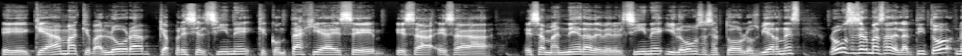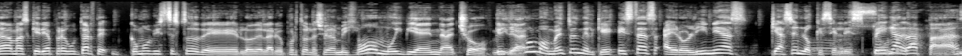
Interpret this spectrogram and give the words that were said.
eh, que ama, que valora, que aprecia el cine, que contagia ese, esa, esa, esa manera de ver el cine y lo vamos a hacer todos los viernes. Lo vamos a hacer más adelantito. Nada más quería preguntarte, ¿cómo viste esto de lo del aeropuerto de la Ciudad de México? Oh, muy bien, Nacho. Que llega un momento en el que estas aerolíneas que hacen lo que se les pega la paz,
